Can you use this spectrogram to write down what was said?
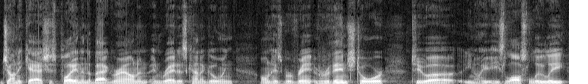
Johnny Cash is playing in the background, and, and Red is kind of going on his revenge, revenge tour to uh, you know he, he's lost Luli.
